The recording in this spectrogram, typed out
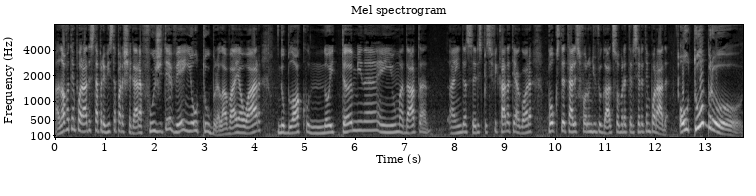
A nova temporada está prevista para chegar à Fuji TV em outubro. Ela vai ao ar no bloco Noitamina em uma data ainda a ser especificada até agora. Poucos detalhes foram divulgados sobre a terceira temporada. Outubro!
